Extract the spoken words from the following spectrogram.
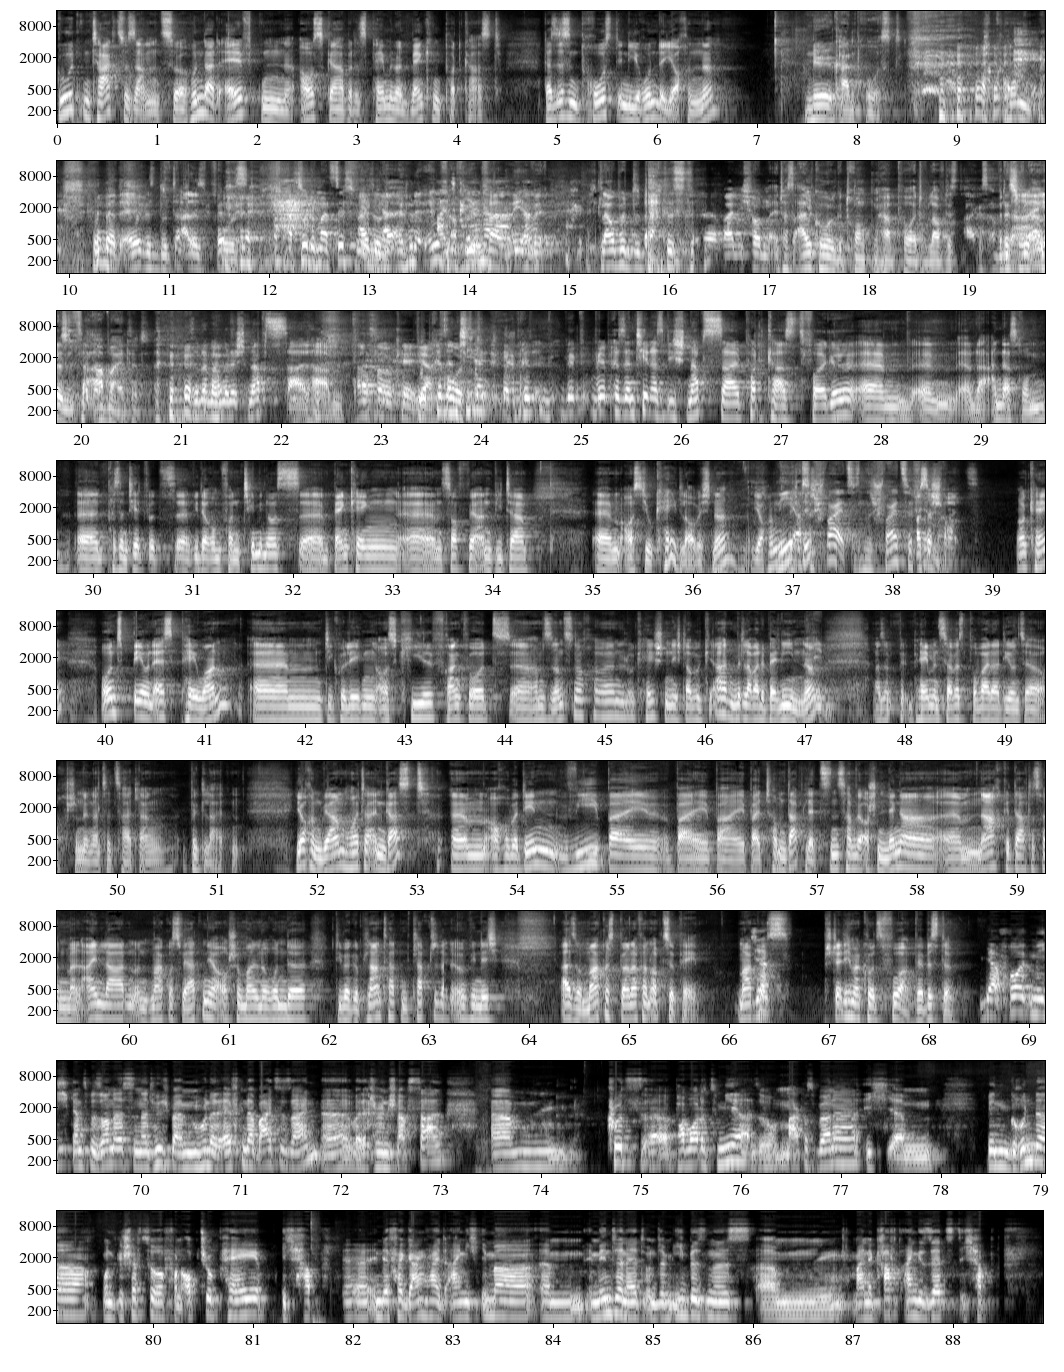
Guten Tag zusammen zur 111. Ausgabe des Payment und Banking Podcast. Das ist ein Prost in die Runde, Jochen, ne? Nö, kein Prost. Ach komm, 111 ist ein totales Prost. Achso, du meinst deswegen. Also, ja, 111 auf jeden Fall. Nee, aber ich glaube, du dachtest, äh, weil ich schon etwas Alkohol getrunken habe heute im Laufe des Tages. Aber das ist schon alles verarbeitet. Sondern weil wir eine Schnapszahl haben. Achso, okay. Wir, ja, präsentieren, wir, wir, präsentieren also die Schnapszahl-Podcast-Folge ähm, ähm, oder andersrum. Äh, präsentiert wird es äh, wiederum von Teminus, äh, Banking-Softwareanbieter. Äh, ähm, aus UK, glaube ich, ne? Jochen? Nee, richtig? aus der Schweiz. Das ist eine Schweizer Firma. Aus der Schweiz. Okay. Und B&S Pay One, ähm, die Kollegen aus Kiel, Frankfurt, äh, haben sie sonst noch eine Location? Ich glaube, ah, mittlerweile Berlin, ne? Also Payment Service Provider, die uns ja auch schon eine ganze Zeit lang begleiten. Jochen, wir haben heute einen Gast, ähm, auch über den, wie bei, bei, bei, bei Tom Dubb letztens, haben wir auch schon länger ähm, nachgedacht, dass wir ihn mal einladen. Und Markus, wir hatten ja auch schon mal eine Runde, die wir geplant hatten, klappte dann irgendwie nicht. Also, Markus Börner von OptioPay. Markus, ja. stell dich mal kurz vor. Wer bist du? Ja, freut mich ganz besonders, natürlich beim 111. dabei zu sein, äh, bei der schönen Schnapszahl. Ähm, kurz äh, ein paar Worte zu mir. Also, Markus Börner, ich ähm, bin Gründer und Geschäftsführer von OptioPay. Ich habe äh, in der Vergangenheit eigentlich immer ähm, im Internet und im E-Business ähm, meine Kraft eingesetzt. Ich habe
